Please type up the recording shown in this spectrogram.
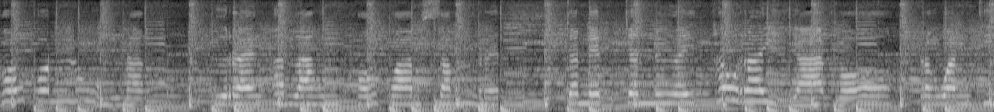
ของคนลูกหนัง คือแรงพลังของความสำเร็จ จะเหน็ดจะเหนื่อยเท่าไรอย่าท้อรางวัลที่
